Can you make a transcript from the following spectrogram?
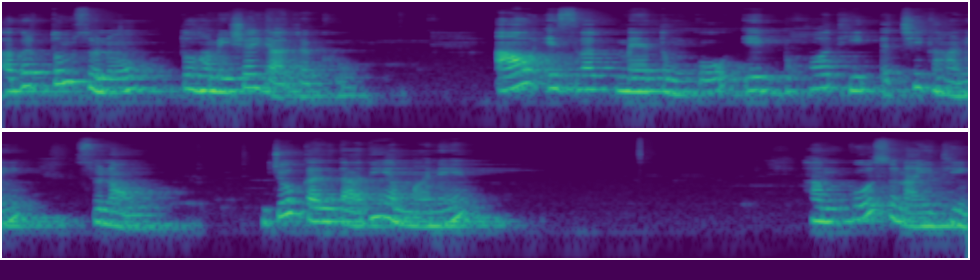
अगर तुम सुनो तो हमेशा याद रखो। आओ इस वक्त मैं तुमको एक बहुत ही अच्छी कहानी सुनाऊं, जो कल दादी अम्मा ने हमको सुनाई थी।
